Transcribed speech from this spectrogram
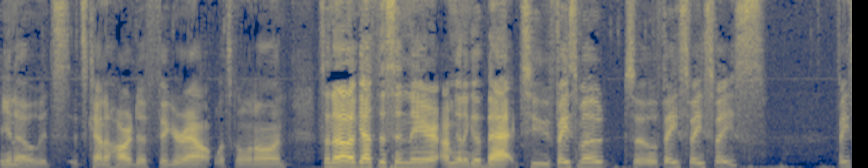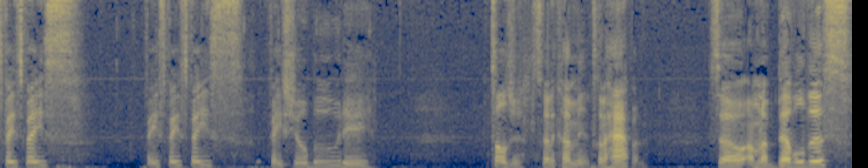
you know, it's it's kind of hard to figure out what's going on. So now that I've got this in there, I'm gonna go back to face mode. So face, face, face, face, face, face, face, face, face, face your booty. told you, it's gonna come in. It's gonna happen. So I'm gonna bevel this.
